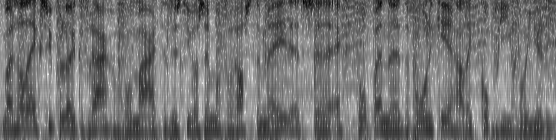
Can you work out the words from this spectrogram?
Maar ze hadden echt superleuke vragen voor Maarten. Dus die was helemaal verrast ermee. Dat is uh, echt top. En de volgende keer haal ik koffie voor jullie.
